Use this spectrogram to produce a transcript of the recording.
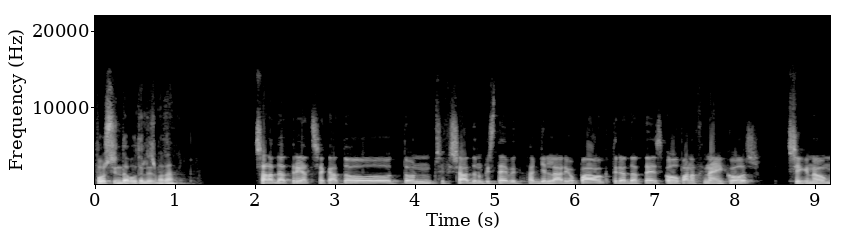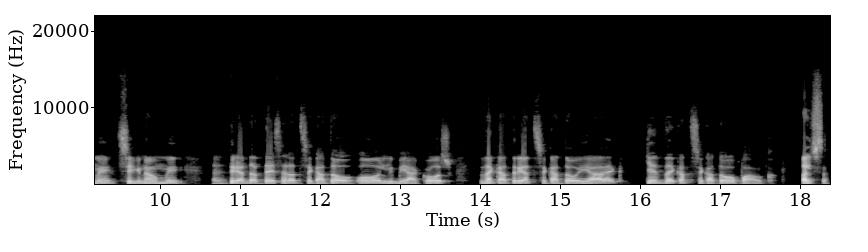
Πώς είναι τα αποτελέσματα; 43% των ψηφισάντων πιστεύει ότι θα γκελάρει ο ΠΑΟΚ, 34% ο Παναθηναϊκός, συγγνώμη, συγγνώμη, 34% ο Ολυμπιακός, 13% η ΑΕΚ και 10% ο ΠΑΟΚ. Μάλιστα.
